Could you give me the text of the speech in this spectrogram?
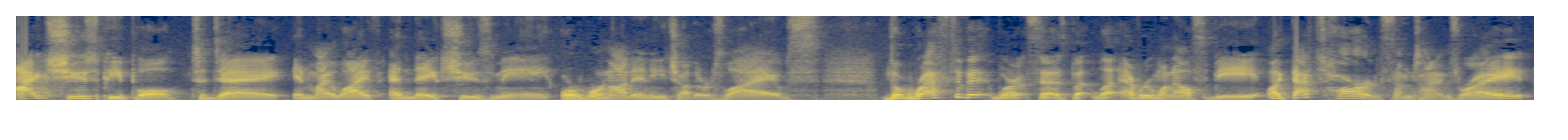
I choose people today in my life and they choose me, or we're not in each other's lives. The rest of it, where it says, but let everyone else be, like that's hard sometimes, right?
